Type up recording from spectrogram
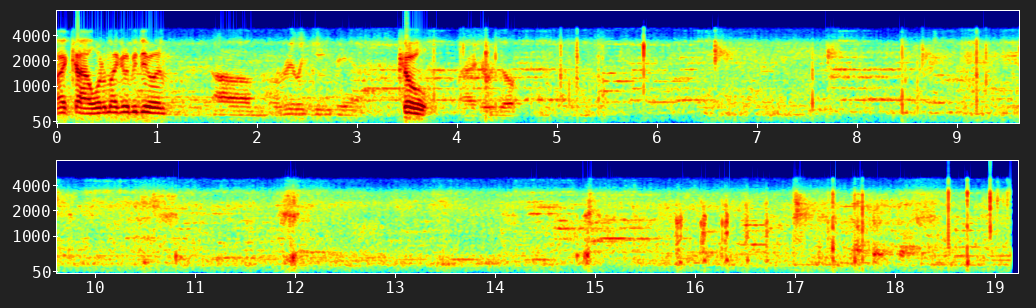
All right, Kyle, what am I going to be doing? Um, a really gay band. Cool. All right, here we go.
